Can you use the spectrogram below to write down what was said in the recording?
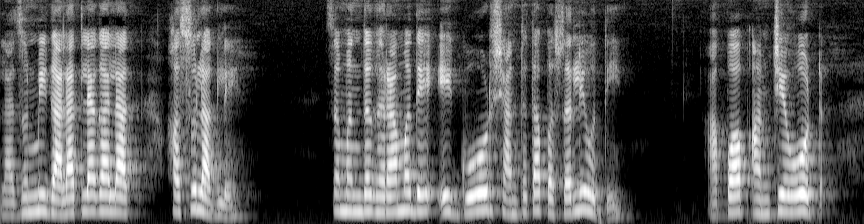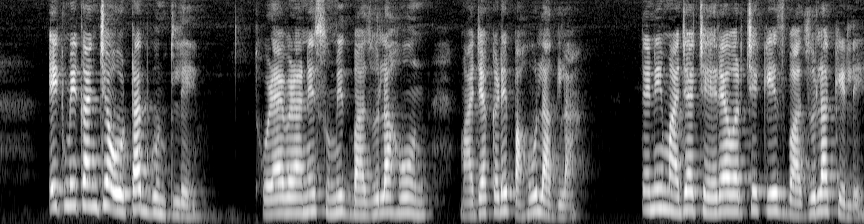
लाजून मी गालातल्या गालात हसू लागले. संबंध घरामध्ये एक गोड शांतता पसरली होती. आपोआप आमचे ओट एकमेकांच्या ओटात गुंतले. थोड्या वेळाने सुमित बाजूला होऊन माझ्याकडे पाहू लागला. त्याने माझ्या चेहऱ्यावरचे केस बाजूला केले.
